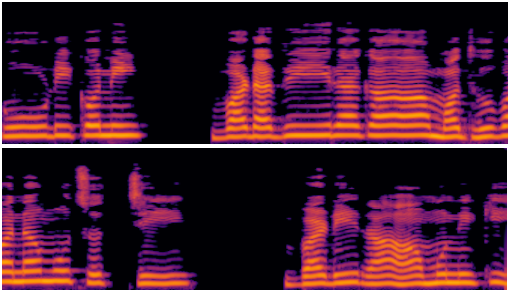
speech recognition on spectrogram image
కూడికొని వడదీరగా మధువనము చొచ్చి బడి రామునికి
